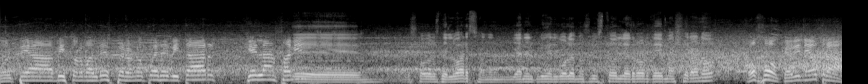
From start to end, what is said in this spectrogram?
golpea a Víctor Valdés, pero no puede evitar que el lanzamiento. Eh, los jugadores del Barça, ya en el primer gol hemos visto el error de Mascherano. Ojo, que viene otra,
